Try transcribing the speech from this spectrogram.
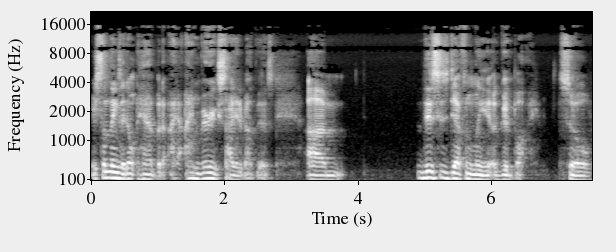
there's some things I don't have, but I, I'm very excited about this. Um, this is definitely a good buy. So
